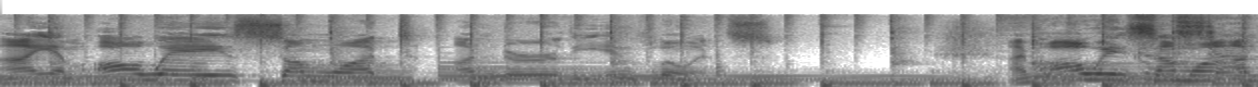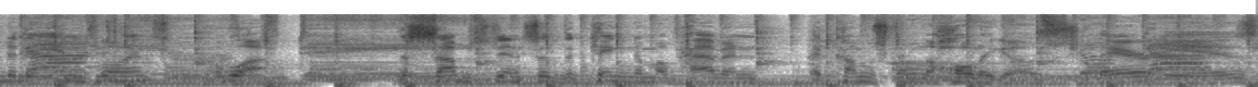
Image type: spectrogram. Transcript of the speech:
I am always somewhat under the influence. I'm always somewhat under the influence of what? The substance of the kingdom of heaven that comes from the Holy Ghost. There is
